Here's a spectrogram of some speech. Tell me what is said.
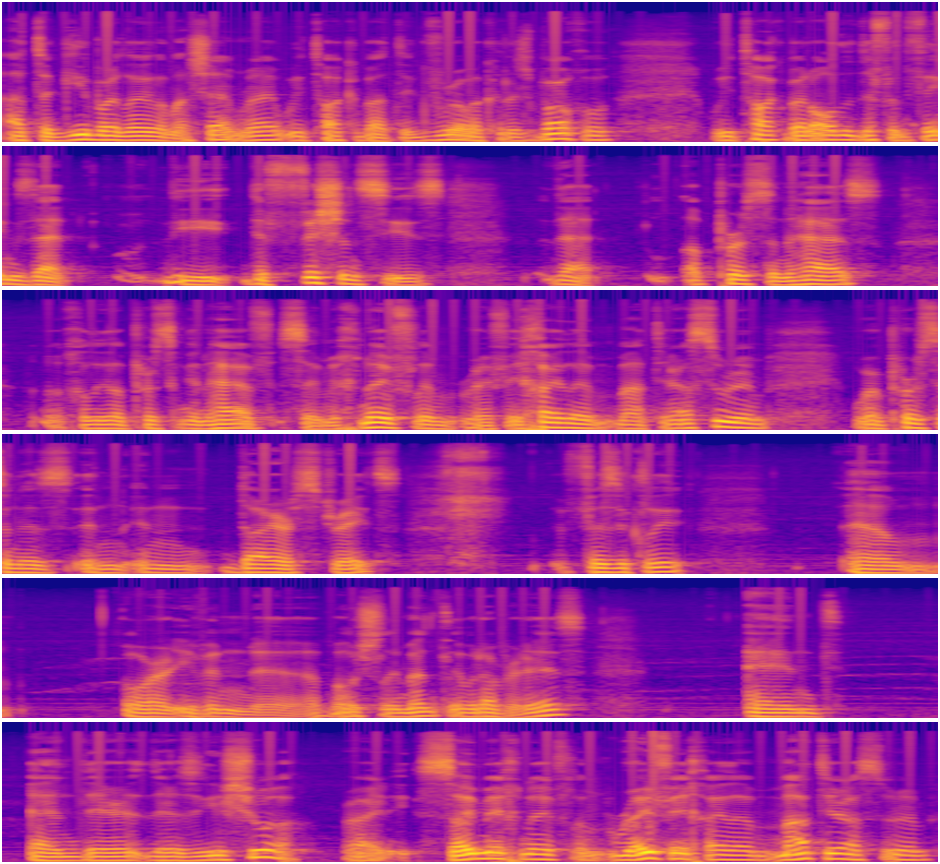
ata gibar leilam Hashem, right? We talk about the gvura of Hakadosh Baruch Hu. We talk about all the different things that the deficiencies that a person has, Khalil, a person can have, Semich Neiflim, Refi Chaylim, Matir Asurim, where a person is in, in dire straits physically. Um, or even uh, emotionally, mentally, whatever it is, and and there there's Yeshua, right? matir asurim.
